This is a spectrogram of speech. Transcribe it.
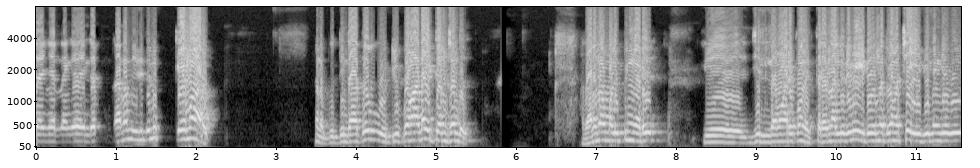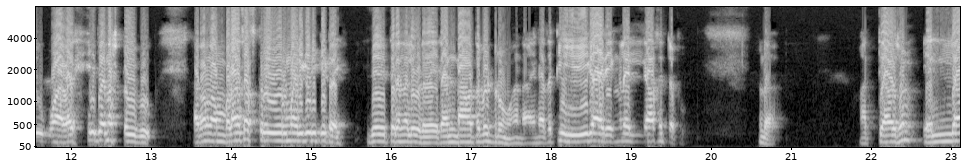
കഴിഞ്ഞിട്ടുണ്ടെങ്കിൽ അതിന്റെ കാരണം ഇതിന്റെ ലുക്കേ മാറും. ഇതിന്റെ അകത്ത് ഒരുപാട് ഐറ്റംസ് ഉണ്ട്. അതാണ് നമ്മളിപ്പോ ഇങ്ങോട്ട് ഈ ജില്ല മാറിപ്പോ ഇത്രയും നല്ലൊരു വീഡിയോ വന്നിട്ട് നമ്മൾ ചെയ്തില്ലെങ്കിൽ ഇത് വളരെ ഇത് നഷ്ടമായി പോകും. കാരണം നമ്മളെ സബ്സ്ക്രൈബർമാർക്ക് ഇരിക്കട്ടെ. ഇത് ഇത്രയും നല്ല വീട്. രണ്ടാമത്തെ ബെഡ്റൂം വേണ്ട അതിനകത്ത് ടി വി കാര്യങ്ങളെല്ലാം സെറ്റപ്പും കണ്ടോ? അത്യാവശ്യം എല്ലാ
